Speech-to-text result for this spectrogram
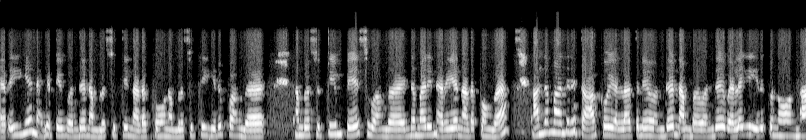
நிறைய நெகட்டிவ் வந்து நம்மளை சுத்தி நடக்கும். நம்மளை சுத்தி இருப்பாங்க. நம்மளை சுத்தியும் பேசுவாங்க. இந்த மாதிரி நிறைய நடக்குங்க. அந்த மாதிரி தாக்கம் எல்லாத்துலயும் வந்து நம்ம வந்து விலகி இருக்கணும்னா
